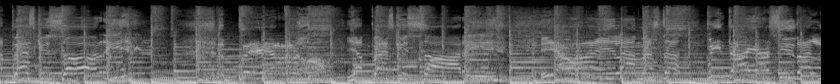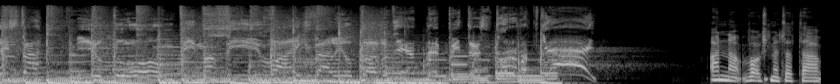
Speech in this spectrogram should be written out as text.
ja Pääskysaari. Perho ja Pääskysaari. Jauha elämästä pintaa ja syvällistä. Juttu on vaik välillä toivot, että ne pitäis turvat. Anna, voiko mä tota,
